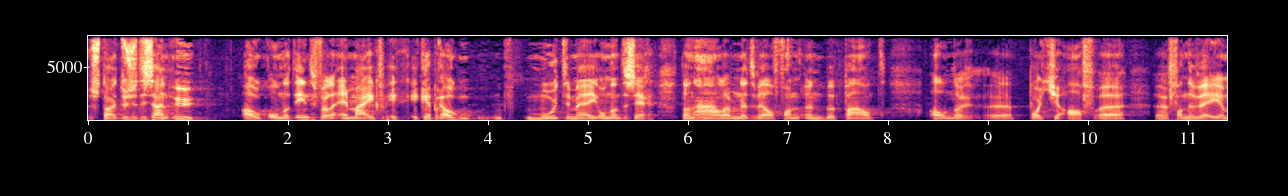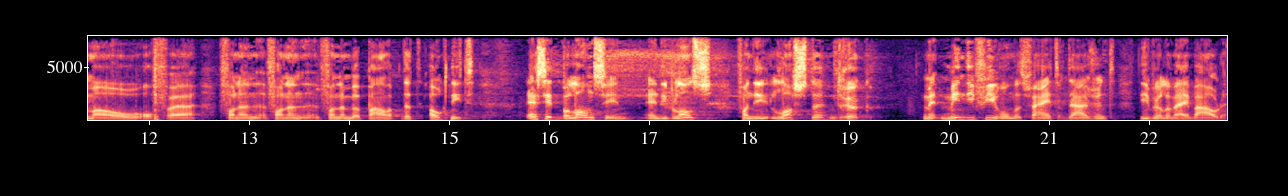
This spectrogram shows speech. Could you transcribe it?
start. Dus het is aan u ook om dat in te vullen. En, maar ik, ik, ik heb er ook mo- moeite mee om dan te zeggen... dan halen we het wel van een bepaald ander eh, potje af. van de WMO of van, een, van, een, van een bepaalde... Dat ook niet. Er zit balans in. En die balans van die lasten, druk... met min die 450.000, die willen wij behouden.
